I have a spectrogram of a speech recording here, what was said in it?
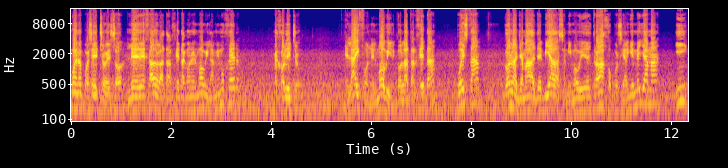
bueno, pues he hecho eso, le he dejado la tarjeta con el móvil a mi mujer, mejor dicho, el iPhone, el móvil, con la tarjeta puesta, con las llamadas desviadas a mi móvil del trabajo por si alguien me llama y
